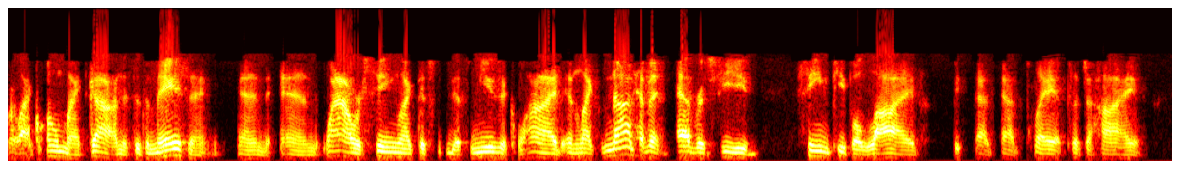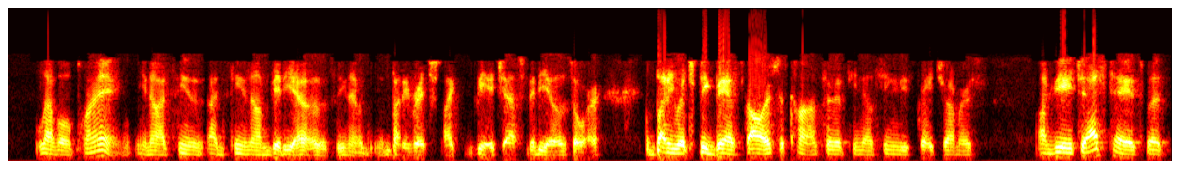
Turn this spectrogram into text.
we're like, "Oh my god, this is amazing!" And and wow, we're seeing like this this music live, and like not having ever seen seen people live at, at play at such a high level playing. You know, I've seen I've seen on videos. You know, Buddy Rich like VHS videos or Buddy Rich big band scholarship concerts. You know, seeing these great drummers on VHS tapes, but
